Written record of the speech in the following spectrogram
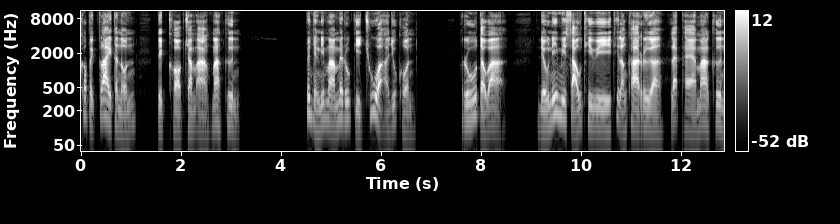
เข้าไปใกล้ถนน ติดขอบชำอ่างมากขึ้น เป็นอย่างนี้มาไม่รู้กี่ชั่วอายุคน รู้แต่ว่า เดี๋ยวนี้มีเสาทีวีที่หลังคาเรือและแพมากขึ้น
